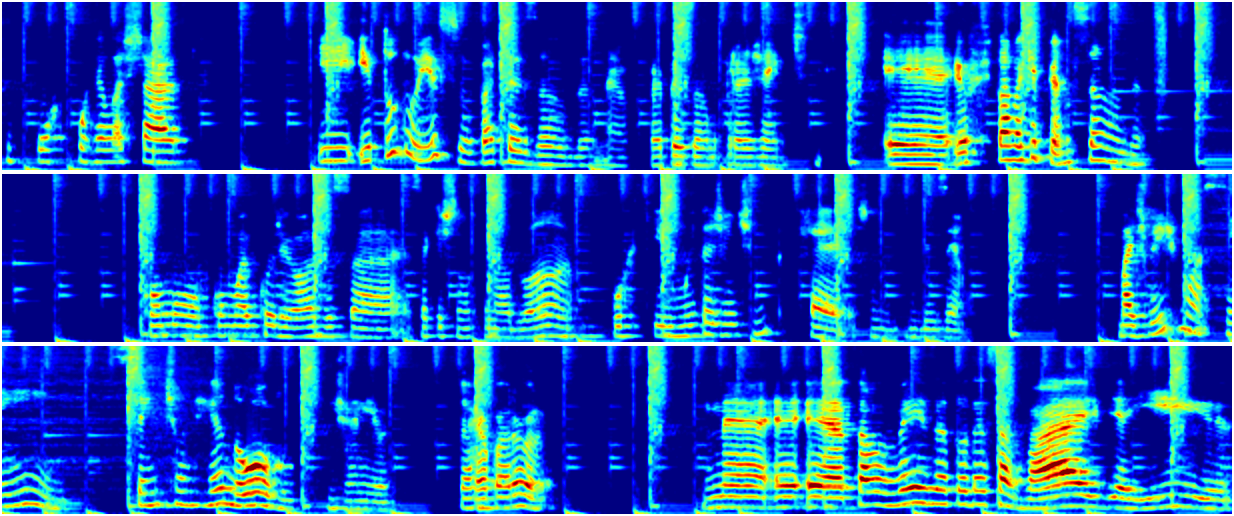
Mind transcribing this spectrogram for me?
com o corpo relaxado. E, e tudo isso vai pesando, né? Vai pesando pra gente. É, eu estava aqui pensando como, como é curiosa essa, essa questão no final do ano, porque muita gente nunca férias em dezembro. Mas mesmo assim, sente um renovo em janeiro. Já reparou? Né? É, é, talvez é toda essa vibe aí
